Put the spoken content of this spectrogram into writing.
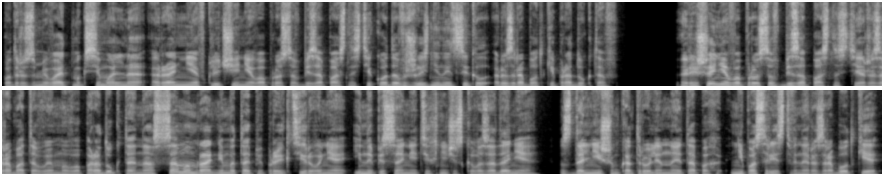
подразумевает максимально раннее включение вопросов безопасности кода в жизненный цикл разработки продуктов. Решение вопросов безопасности разрабатываемого продукта на самом раннем этапе проектирования и написания технического задания с дальнейшим контролем на этапах непосредственной разработки,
